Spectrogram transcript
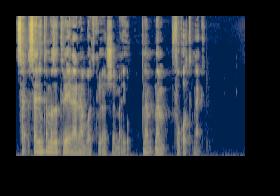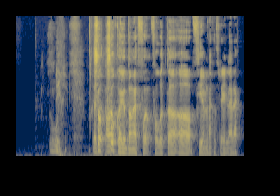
Szerintem az a trailer nem volt különösebben jó. Nem, nem fogott meg. Úgy. So, a... Sokkal jobban megfogott a, a filmnek a trailere.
